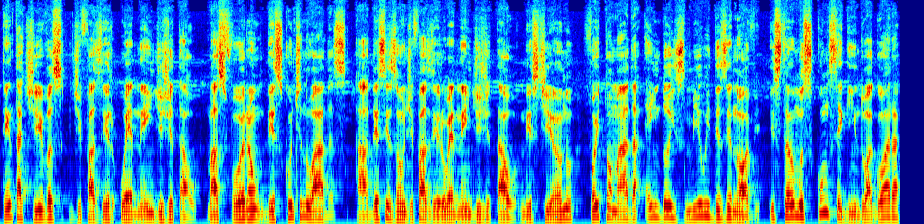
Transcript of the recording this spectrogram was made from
tentativas de fazer o Enem digital, mas foram descontinuadas. A decisão de fazer o Enem digital neste ano foi tomada em 2019. Estamos conseguindo agora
